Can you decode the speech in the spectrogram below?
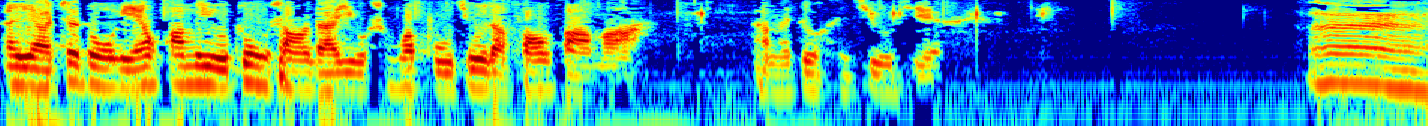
哎呀，这种莲花没有种上的有什么补救的方法吗？他们都很纠结。嗯，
